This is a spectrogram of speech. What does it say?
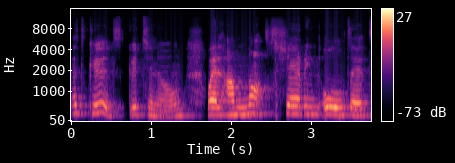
that's good. Good to know. Well, I'm not sharing all that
